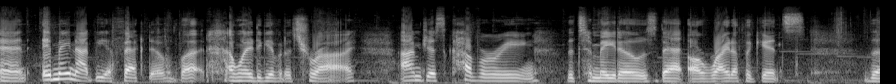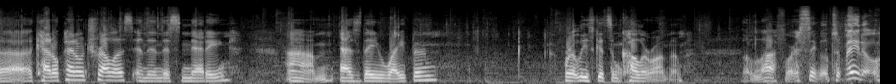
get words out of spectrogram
and it may not be effective, but I wanted to give it a try. I'm just covering the tomatoes that are right up against the cattle panel trellis and then this netting um, as they ripen, or at least get some color on them. A lot for a single tomato.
